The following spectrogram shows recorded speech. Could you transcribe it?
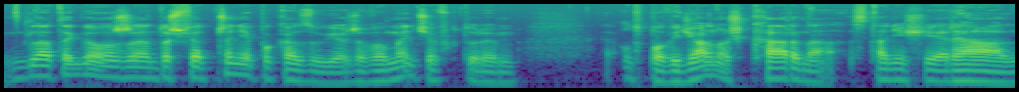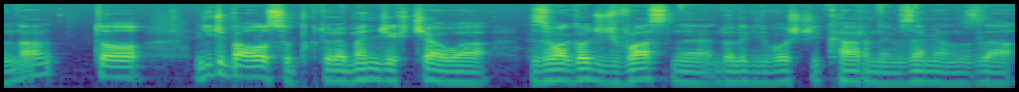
Dlatego, że doświadczenie pokazuje, że w momencie, w którym odpowiedzialność karna stanie się realna, to liczba osób, która będzie chciała złagodzić własne dolegliwości karne w zamian za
